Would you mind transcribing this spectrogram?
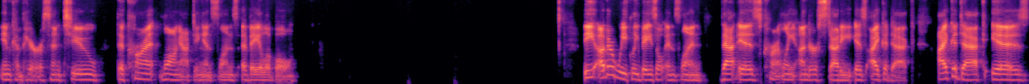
in comparison to the current long acting insulins available. The other weekly basal insulin that is currently under study is icodec. Icodec is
